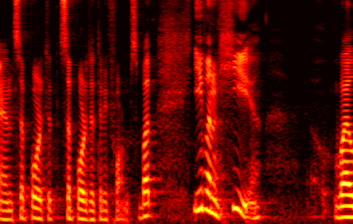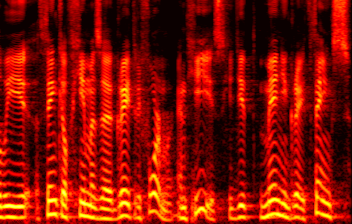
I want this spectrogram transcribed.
and supported supported reforms. But even he while we think of him as a great reformer, and he is, he did many great things,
